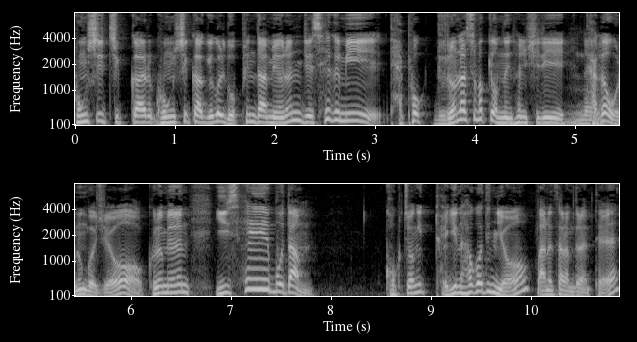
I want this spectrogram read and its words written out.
공시 집가 공시 가격을 높인다면은 이제 세금이 대폭 늘어날 수밖에 없는 현실이 네. 다가오는 거죠. 그러면은 이 세액 부담 걱정이 되긴 하거든요. 많은 사람들한테.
